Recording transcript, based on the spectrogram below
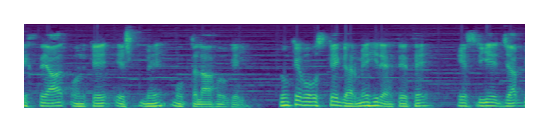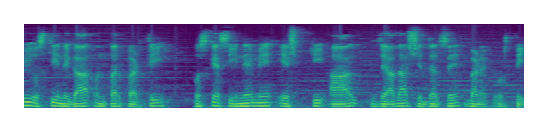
इख्तियार उनके इश्क में मुबतला हो गई। क्योंकि वो उसके घर में ही रहते थे इसलिए जब भी उसकी निगाह उन पर पड़ती, उसके सीने में इश्क की आग ज़्यादा शिद्दत से भड़क उठती।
